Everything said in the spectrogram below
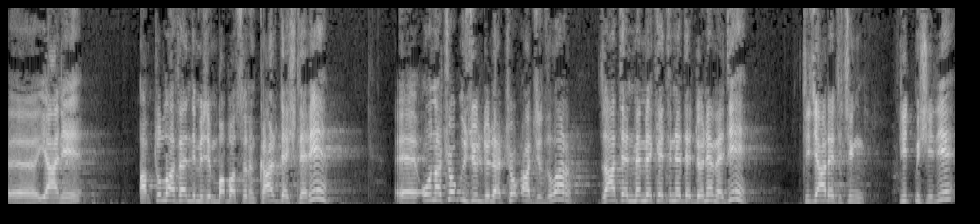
e, yani Abdullah Efendimizin babasının kardeşleri e, ona çok üzüldüler, çok acıdılar. Zaten memleketine de dönemedi. Ticaret için gitmiş idi.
